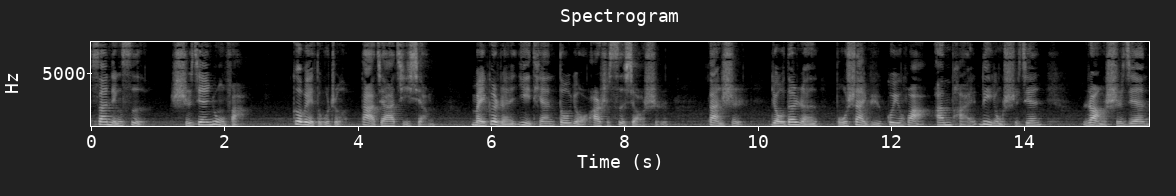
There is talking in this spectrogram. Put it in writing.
三零四时间用法，各位读者，大家吉祥。每个人一天都有二十四小时，但是有的人不善于规划、安排、利用时间，让时间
